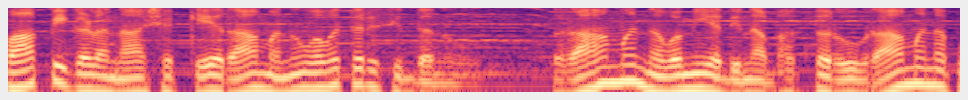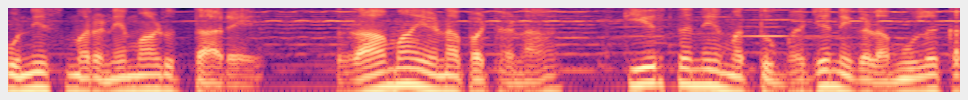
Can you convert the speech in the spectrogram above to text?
ಪಾಪಿಗಳ ನಾಶಕ್ಕೆ ರಾಮನು ಅವತರಿಸಿದ್ದನು. ರಾಮನವಮಿಯ ದಿನ ಭಕ್ತರು ರಾಮನ ಪುಣ್ಯಸ್ಮರಣೆ ಮಾಡುತ್ತಾರೆ. ರಾಮಾಯಣ ಪಠಣ, ಕೀರ್ತನೆ ಮತ್ತು ಭಜನೆಗಳ ಮೂಲಕ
